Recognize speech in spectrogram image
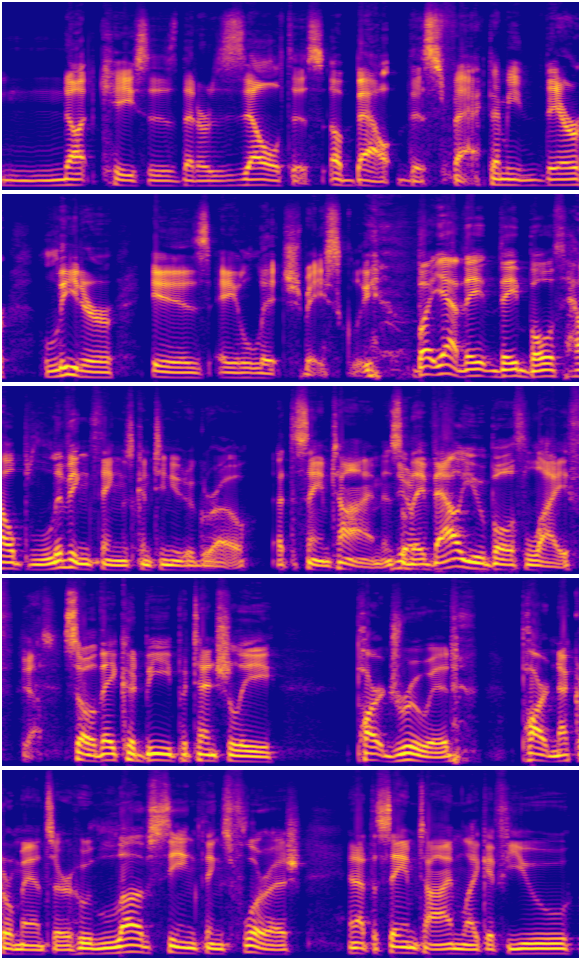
nutcases that are zealous about this fact. I mean, their leader is a lich, basically. but yeah, they they both help living things continue to grow at the same time, and so they value both life. Yes. So they could be potentially part druid, part necromancer, who loves seeing things flourish, and at the same time, like if you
